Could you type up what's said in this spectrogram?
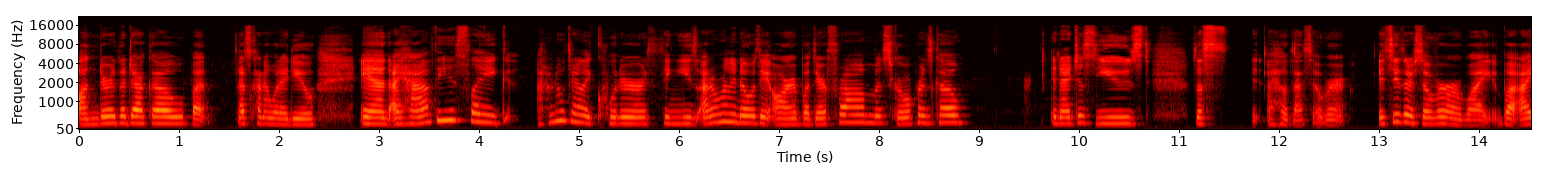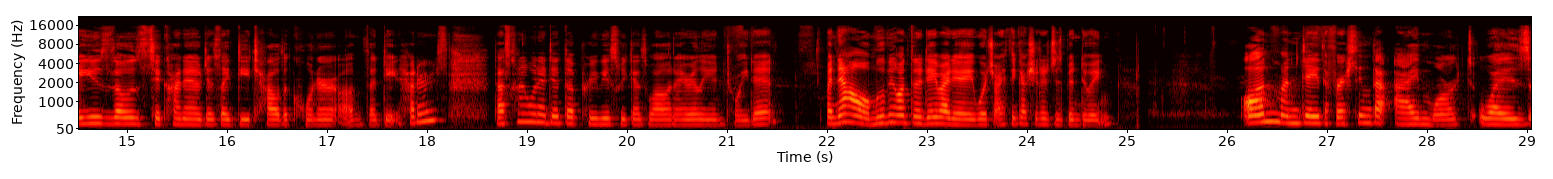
under the deco, but that's kind of what I do. And I have these like, I don't know if they're like corner thingies. I don't really know what they are, but they're from Scribble Prints Co. and I just used this. I hope that's silver. It's either silver or white, but I use those to kind of just like detail the corner of the date headers. That's kind of what I did the previous week as well, and I really enjoyed it. But now, moving on to the day by day, which I think I should have just been doing. On Monday, the first thing that I marked was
